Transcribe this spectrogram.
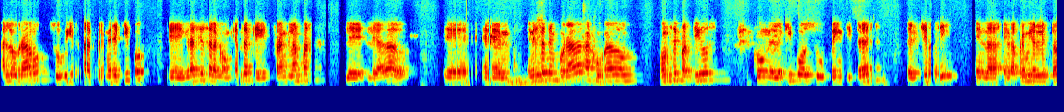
ha logrado subir al primer equipo eh, gracias a la confianza que Frank Lampard le, le ha dado. en esta temporada ha jugado 11 partidos con el equipo sub-23 del Chelsea en la, en la Premier League 2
